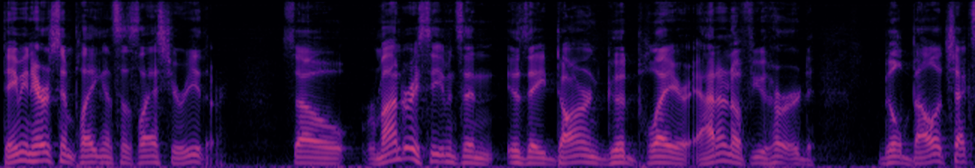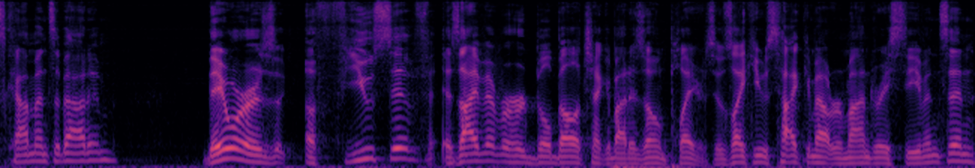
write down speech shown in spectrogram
Damien Harrison didn't against us last year either. So Rhamondre Stevenson is a darn good player. I don't know if you heard Bill Belichick's comments about him. They were as effusive as I've ever heard Bill Belichick about his own players. It was like he was talking about Rhamondre Stevenson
